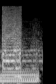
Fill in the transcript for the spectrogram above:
Bye.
